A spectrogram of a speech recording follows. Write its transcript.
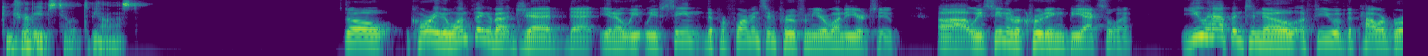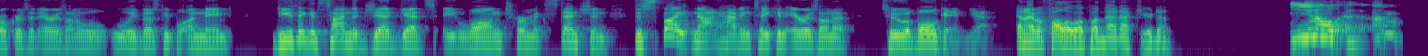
contributes to it. To be honest. So Corey, the one thing about Jed that you know we we've seen the performance improve from year one to year two. Uh, we've seen the recruiting be excellent. You happen to know a few of the power brokers at Arizona. We'll, we'll leave those people unnamed. Do you think it's time that Jed gets a long term extension, despite not having taken Arizona to a bowl game yet? And I have a follow up on that after you're done. You know, I'm,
